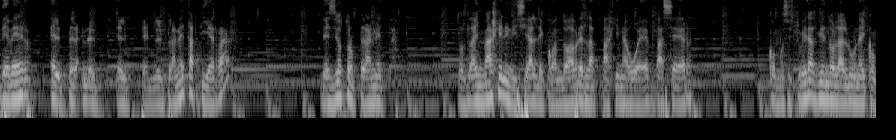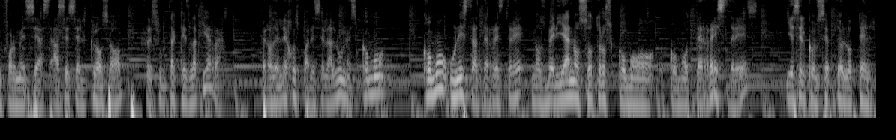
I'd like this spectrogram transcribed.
de ver el, el- el- el planeta Tierra desde otro planeta. Entonces la imagen inicial de cuando abres la página web va a ser como si estuvieras viendo la luna y conforme se hace- haces el close-up resulta que es la Tierra, pero de lejos parece la luna. Es como, como un extraterrestre nos vería a nosotros como, como terrestres y es el concepto del hotel.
